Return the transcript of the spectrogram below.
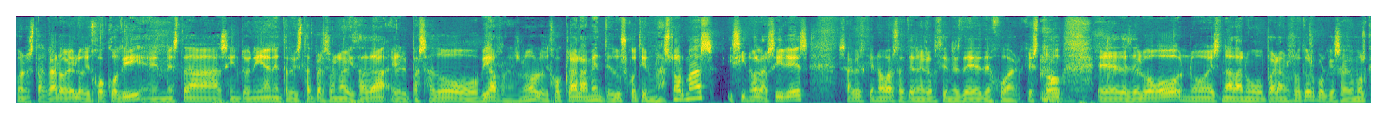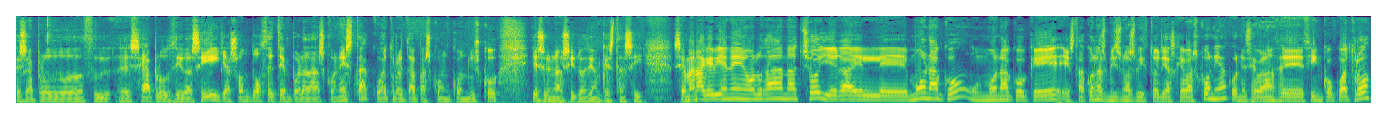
Bueno, está claro, ¿eh? lo dijo Cody en esta sintonía, en entrevista personalizada el pasado viernes, ¿no? Lo dijo claramente, Dusko tiene unas normas y si no las sigues, sabes que no vas a tener opciones de, de jugar. Esto, eh, desde luego, no es nada nuevo para nosotros porque sabemos que se ha, eh, se ha producido así, ya son 12 temporadas con esta, cuatro etapas con, con Dusko y es una situación que está así. Semana que viene, Olga, Nacho, llega el eh, Mónaco, un Mónaco que está con las mismas victorias que Vasconia, con ese balance de 5-4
